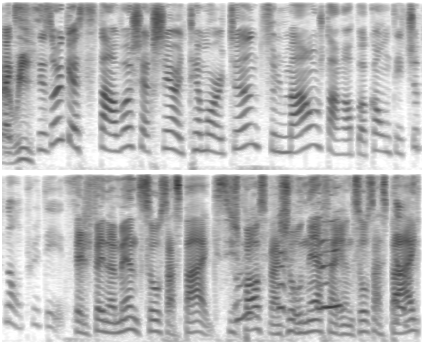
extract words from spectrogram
Ben oui. C'est sûr que si t'en vas chercher un Tim Horton, tu le manges, t'en rends pas compte. Tes chips non plus. T'es... C'est le phénomène sauce à spag. Si je passe ma journée à faire une sauce à spag,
